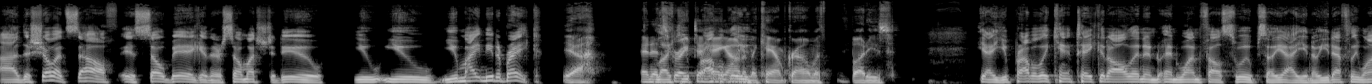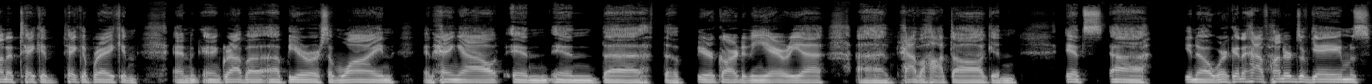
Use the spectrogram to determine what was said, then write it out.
uh, the show itself is so big and there's so much to do. You you you might need a break. yeah. And it's Like, great to hang out in the campground with buddies. Yeah, you probably can't take it all in in, in one fell swoop. So yeah, you know, you definitely want to take a take a break and and and grab a, a beer or some wine and hang out in in the the beer gardening area, uh, have a hot dog, and it's uh, you know, we're gonna have hundreds of games.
